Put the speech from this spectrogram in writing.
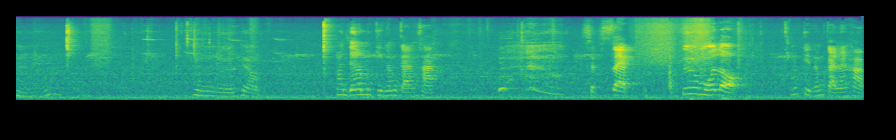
หืมเดี๋ยวมาเดิมมากินน้ำกันค่ะแซ่บๆคือหมูหลอกมากินน้ำกันนะคะ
